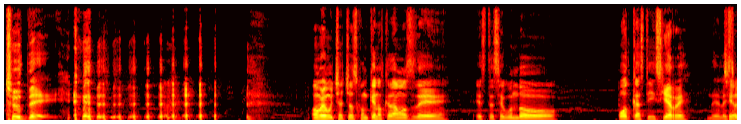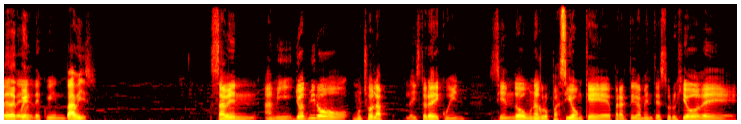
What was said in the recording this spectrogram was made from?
today. Hombre, muchachos, ¿con qué nos quedamos de este segundo podcast y cierre de la historia de, Queen? de Queen. Babis. Saben, a mí, yo admiro mucho la, la historia de Queen, siendo una agrupación que prácticamente surgió de,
